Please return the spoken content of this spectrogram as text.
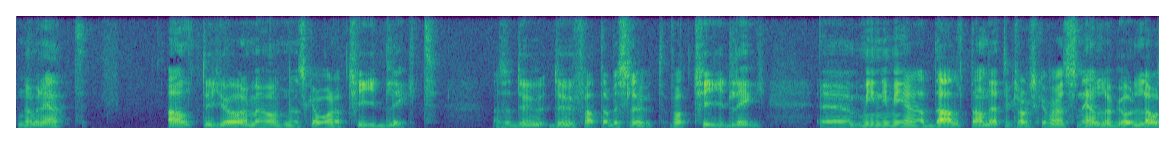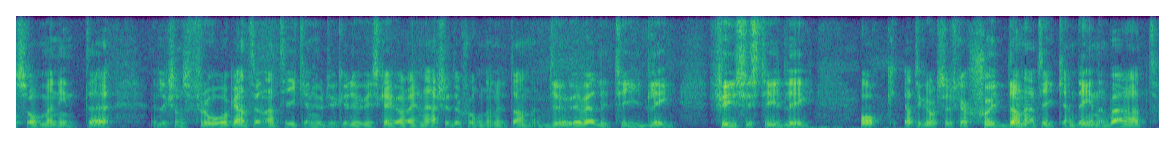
nummer ett. Allt du gör med hunden ska vara tydligt. Alltså du, du fattar beslut. Var tydlig eh, minimera daltandet. Det är klart du ska vara snäll och gulla och så, men inte liksom frågan till den här tiken, hur tycker du vi ska göra i den här situationen? Utan du är väldigt tydlig. Fysiskt tydlig. Och jag tycker också att du ska skydda den här tiken. Det innebär att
